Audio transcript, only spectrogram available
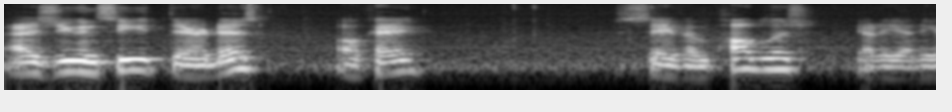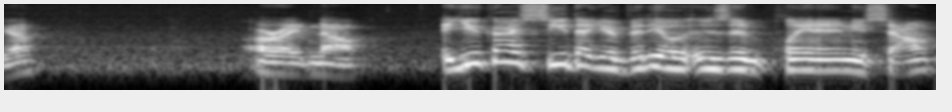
As you can see, there it is. Okay. Save and publish, yada yada yada. Alright, now, if you guys see that your video isn't playing any sound,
